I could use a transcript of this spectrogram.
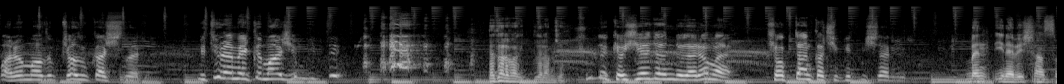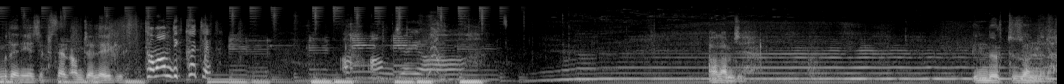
paramı alıp çalıp kaçtılar. Bütün emekli maaşım gitti. Ne tarafa gittiler amca? Şurada köşeye döndüler ama çoktan kaçıp gitmişlerdir. Ben yine bir şansımı deneyeceğim. Sen amcayla ilgili. tamam dikkat et. Ah amca ya. Al amca. 1410 lira.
